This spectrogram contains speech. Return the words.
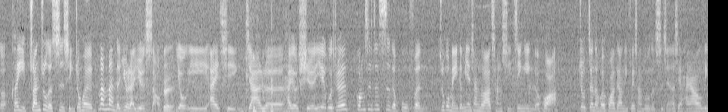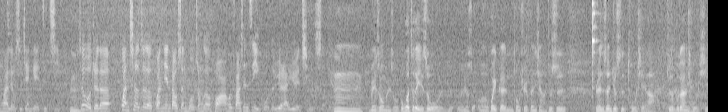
呃，可以专注的事情就会慢慢的越来越少。对，友谊、爱情、家人，还有学业，我觉得光是这四个部分，如果每一个面向都要长期经营的话，就真的会花掉你非常多的时间，而且还要另外留时间给自己。嗯，所以我觉得贯彻这个观念到生活中的话，会发现自己活得越来越轻松。嗯，没错没错。不过这个也是我有有时候呃会跟同学分享，就是人生就是妥协啦，就是不断的妥协，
